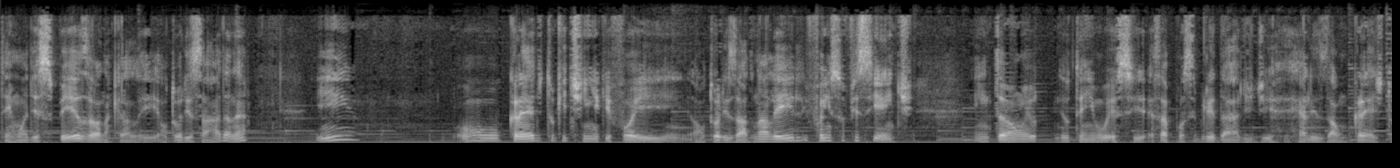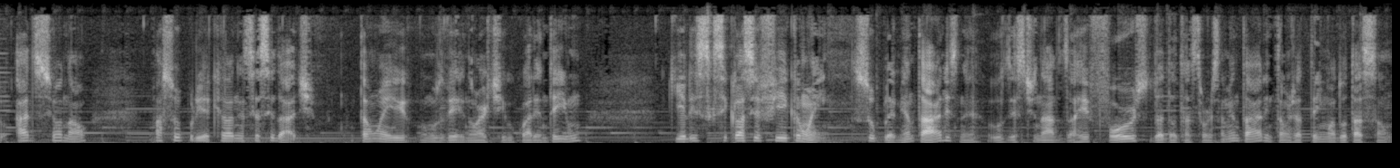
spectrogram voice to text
tenho uma despesa naquela lei autorizada, né? E o crédito que tinha, que foi autorizado na lei, foi insuficiente. Então eu, eu tenho esse, essa possibilidade de realizar um crédito adicional para suprir aquela necessidade. Então aí vamos ver no artigo 41 que eles se classificam em suplementares, né, os destinados a reforço da dotação orçamentária. Então já tem uma dotação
